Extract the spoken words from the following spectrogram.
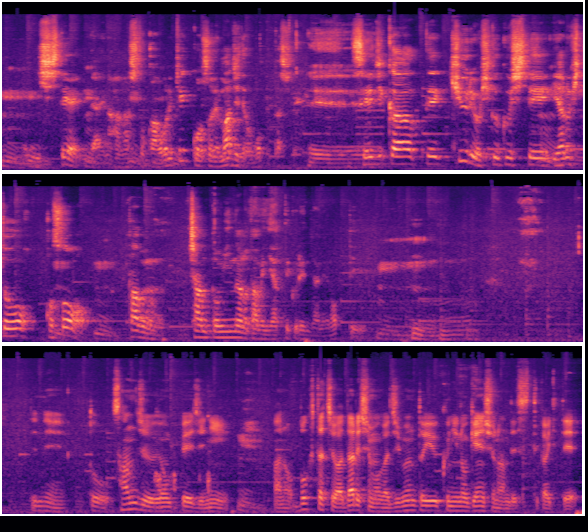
うん。にして、みたいな話とか、俺結構それマジで思ってたし。ね。政治家って給料低くしてやる人こそ、うん。多分、ちゃんとみんなのためにやってくれんじゃねえのっていう。うん。でね、と、34ページに、うん。あの、僕たちは誰しもが自分という国の元首なんですって書いてて、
